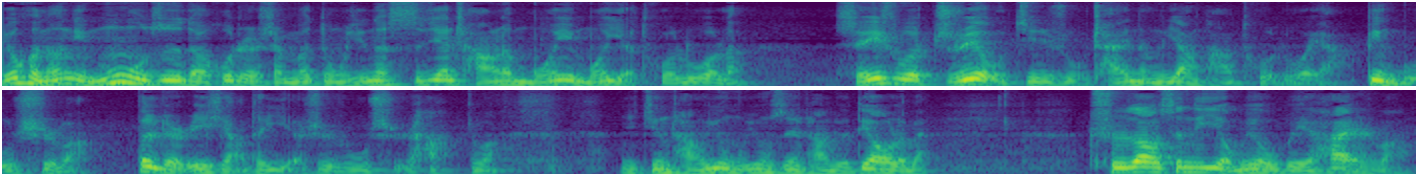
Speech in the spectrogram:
有可能你木质的或者什么东西，那时间长了磨一磨也脱落了。谁说只有金属才能让它脱落呀？并不是吧？笨理儿一想，它也是如此啊，是吧？你经常用，用时间长就掉了呗。吃到身体有没有危害是吧？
